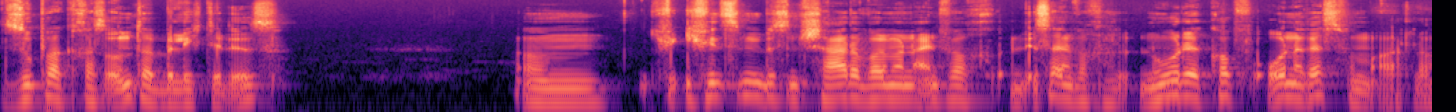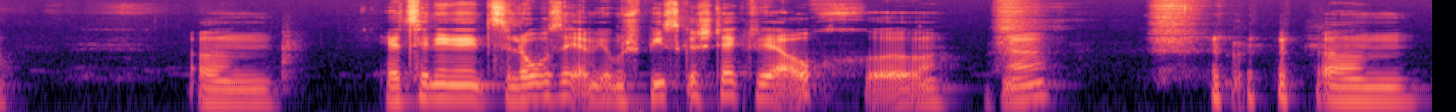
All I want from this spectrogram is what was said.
super krass unterbelichtet ist. Ähm, ich ich finde es ein bisschen schade, weil man einfach, ist einfach nur der Kopf ohne Rest vom Adler. Ähm, jetzt in den Zelose irgendwie um den Spieß gesteckt, wäre auch, äh, ne? ähm,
